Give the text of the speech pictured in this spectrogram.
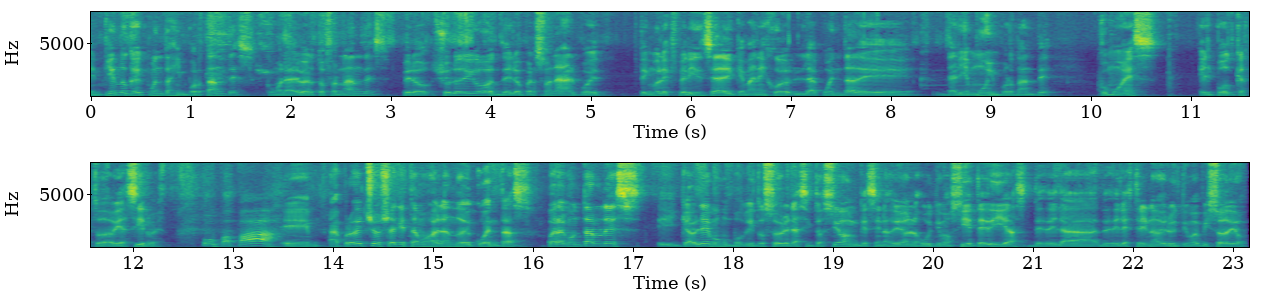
entiendo que hay cuentas importantes, como la de Alberto Fernández, pero yo lo digo de lo personal, pues tengo la experiencia de que manejo la cuenta de, de alguien muy importante, como es el podcast Todavía Sirve. ¡Oh, papá! Eh, aprovecho ya que estamos hablando de cuentas para contarles y que hablemos un poquito sobre la situación que se nos dio en los últimos 7 días desde, la, desde el estreno del último episodio.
